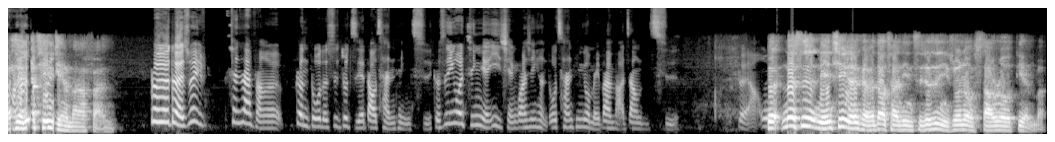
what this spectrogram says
而且要清理很麻烦。对对对，所以现在反而更多的是就直接到餐厅吃。可是因为今年疫情关系，很多餐厅又没办法这样子吃。对啊，对，那是年轻人可能到餐厅吃，就是你说那种烧肉店嘛。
